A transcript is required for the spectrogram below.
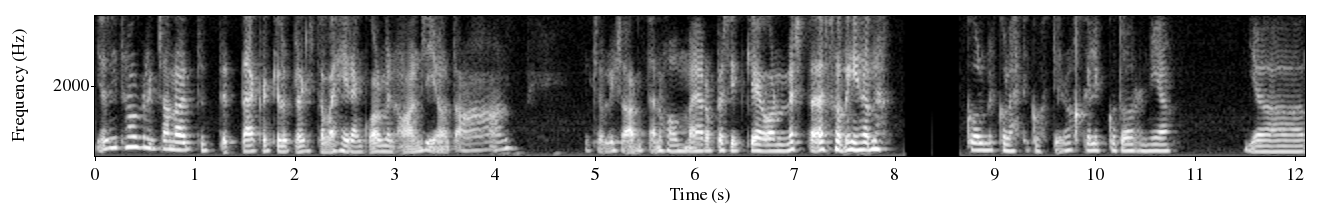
Ja sitten Hagrid sanoi, että, että tämä kaikki oli pelkästään vain heidän kolmen ansiotaan. Että se oli saanut tämän homman ja rupesi itkeä onnesta ja se oli ihana. Kolmikko lähti kohti rohkelikkotornia ja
